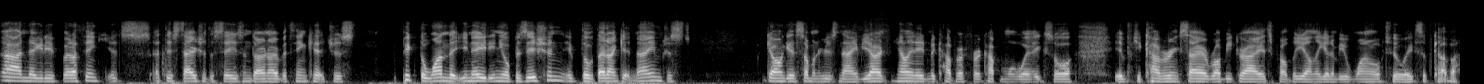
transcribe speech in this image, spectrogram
Uh, negative, but I think it's at this stage of the season. Don't overthink it. Just pick the one that you need in your position. If they don't get named, just go and get someone whose name You don't you only need them to cover for a couple more weeks, or if you're covering, say, a Robbie Gray, it's probably only going to be one or two weeks of cover.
